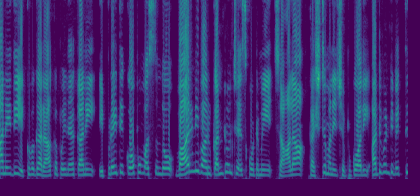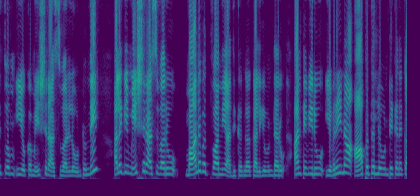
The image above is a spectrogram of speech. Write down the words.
అనేది ఎక్కువగా రాకపోయినా కానీ ఎప్పుడైతే కోపం వస్తుందో వారిని వారు కంట్రోల్ చేసుకోవటమే చాలా కష్టమని చెప్పుకోవాలి. అటువంటి వ్యక్తిత్వం ఈ యొక్క మేషరాశి వారిలో ఉంటుంది. అలాగే మేషరాశి వారు మానవత్వాన్ని అధికంగా కలిగి ఉంటారు. అంటే వీరు ఎవరైనా ఆపదల్లో ఉంటే కనుక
